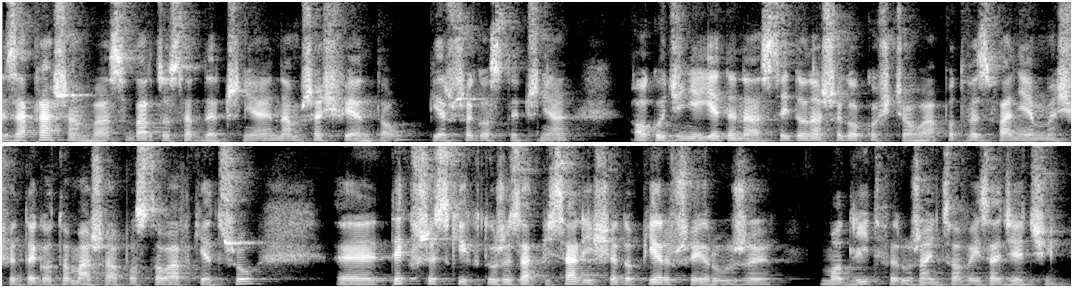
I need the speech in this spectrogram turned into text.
Zapraszam Was bardzo serdecznie na mszę świętą 1 stycznia o godzinie 11 do naszego kościoła pod wezwaniem świętego Tomasza Apostoła w Kietrzu. Tych wszystkich, którzy zapisali się do pierwszej róży modlitwy różańcowej za dzieci.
